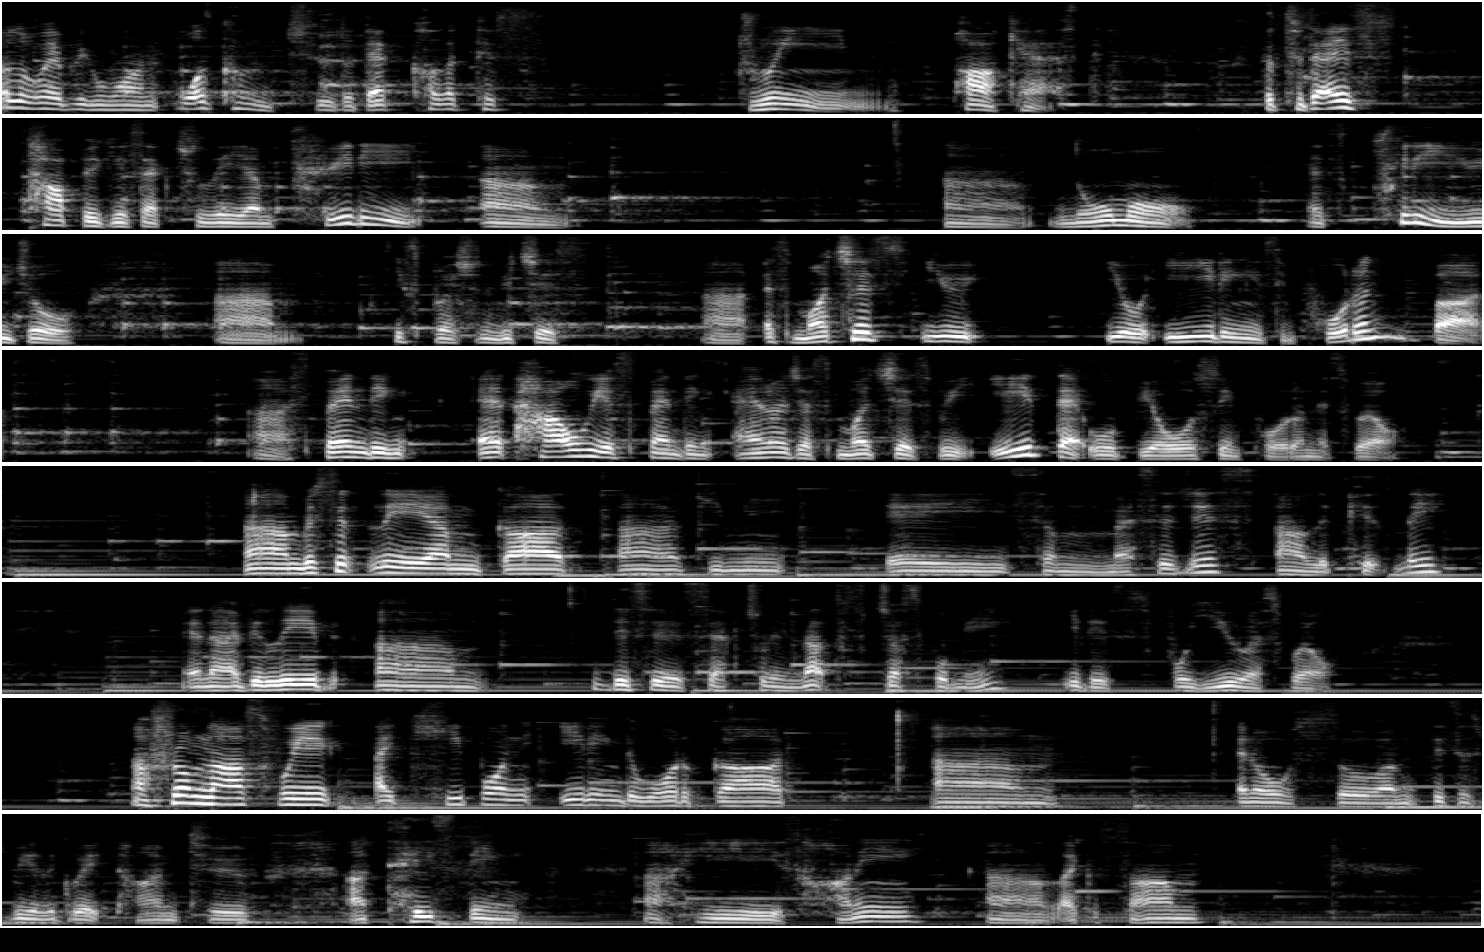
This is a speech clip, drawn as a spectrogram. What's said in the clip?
Hello, everyone. Welcome to the Deck Collective's Dream podcast. So today's topic is actually um, pretty um, uh, normal. It's pretty usual um, expression, which is uh, as much as you your eating is important, but uh, spending and how we are spending energy as much as we eat, that would be also important as well. Um, recently, um, God uh, give me a some messages uh, repeatedly, and I believe um, this is actually not just for me; it is for you as well. Uh, from last week, I keep on eating the Word of God. Um, and also um, this is really great time to uh, tasting uh, his honey uh, like some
